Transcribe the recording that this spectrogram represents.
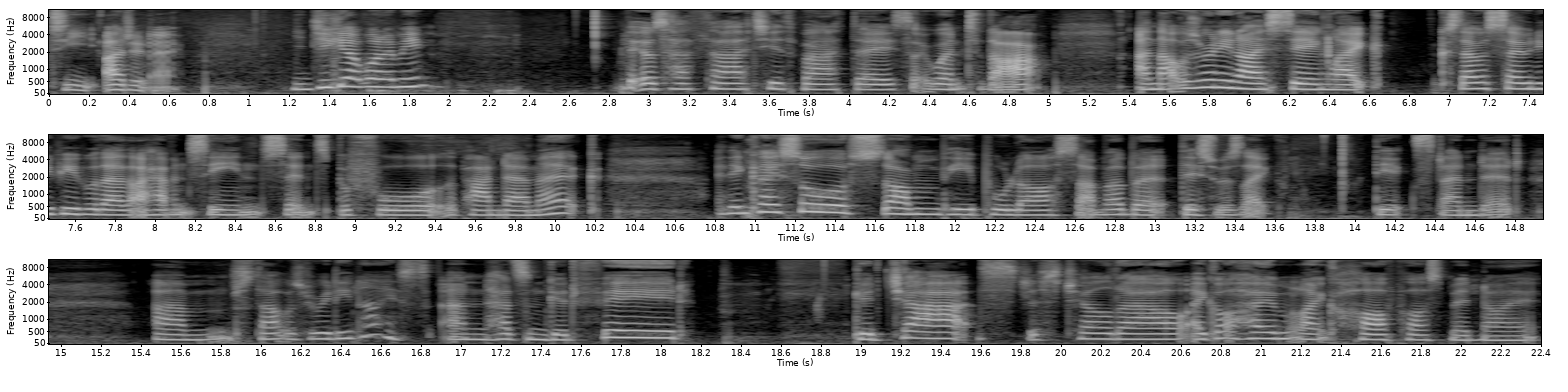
To I don't know. Do you get what I mean? But it was her thirtieth birthday, so I went to that, and that was really nice seeing like because there were so many people there that I haven't seen since before the pandemic. I think I saw some people last summer, but this was like the extended. Um, so that was really nice and had some good food good chats, just chilled out. I got home at like half past midnight.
